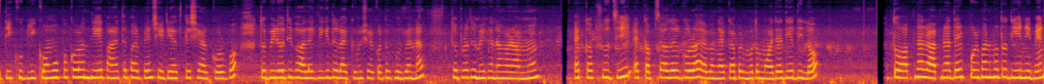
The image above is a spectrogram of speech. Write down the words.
এটি খুবই কম উপকরণ দিয়ে বানাতে পারবেন সেটি আজকে শেয়ার করব। তো ভিডিওটি ভালো লাগলে কিন্তু লাইক এবং শেয়ার করতে ভুলবেন না। তো প্রথমে এখানে আমার আম্মু এক কাপ সুজি, এক কাপ চাউলের গুঁড়া এবং এক কাপের মতো ময়দা দিয়ে দিল। তো আপনারা আপনাদের পরিমাণ মতো দিয়ে নেবেন।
